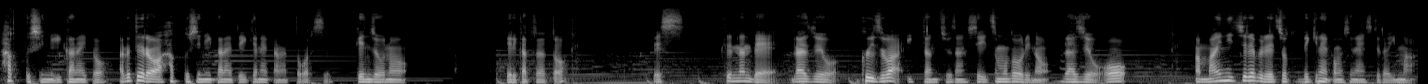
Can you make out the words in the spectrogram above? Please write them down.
ハックしに行かないと、ある程度はハックしに行かないといけないかなってところです。現状のやり方だと。です。で、なんで、ラジオ、クイズは一旦中断して、いつも通りのラジオを、まあ、毎日レベルでちょっとできないかもしれないですけど、今、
